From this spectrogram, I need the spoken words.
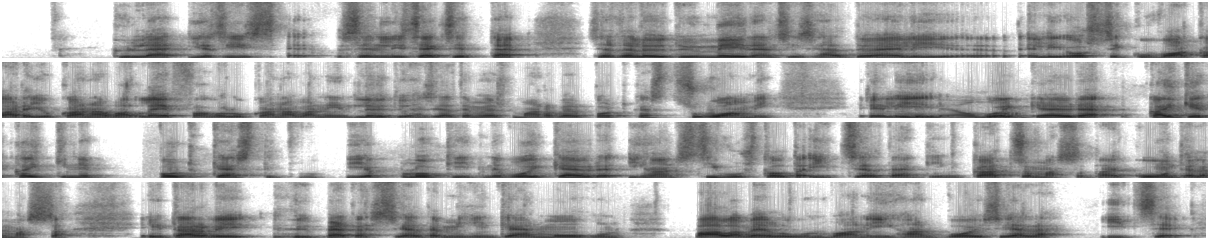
Kyllä, ja siis sen lisäksi, että sieltä löytyy meidän sisältöä, eli, eli Ossi Kuvakarju-kanava, Leffahulu-kanava, niin löytyyhän sieltä myös Marvel Podcast Suomi. Eli Nimenomaan. voi käydä, kaikki, kaikki ne podcastit ja blogit, ne voi käydä ihan sivustolta itseltäänkin katsomassa tai kuuntelemassa. Ei tarvi hypätä sieltä mihinkään muuhun palveluun, vaan ihan voi siellä itse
